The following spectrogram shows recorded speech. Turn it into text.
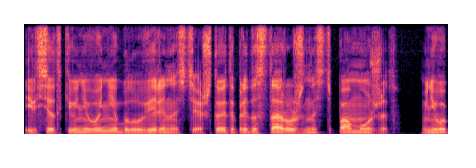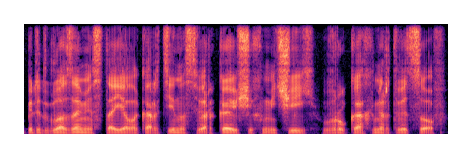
И все-таки у него не было уверенности, что эта предосторожность поможет. У него перед глазами стояла картина сверкающих мечей в руках мертвецов.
